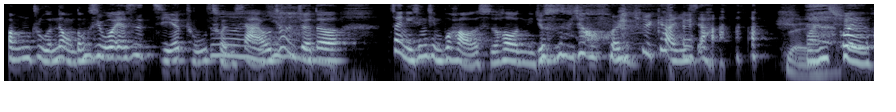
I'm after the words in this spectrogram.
帮助的那种。东西我也是截图存下来，我真的觉得，在你心情不好的时候，你就是 要回去看一下，完全会会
